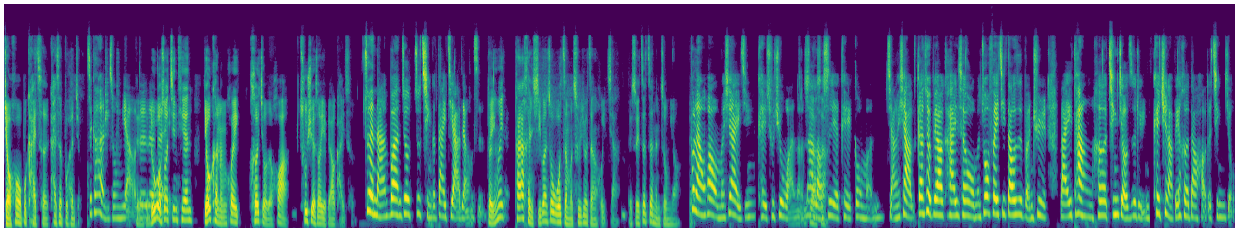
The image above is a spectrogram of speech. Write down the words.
酒后不开车，开车不喝酒。这个很重要。对对对。如果说今天有可能会喝酒的话，出去的时候也不要开车。最难，不然就就请个代驾这样子。对，因为大家很习惯说，我怎么出去就怎么回家。对，所以这真的很重要。不然的话，我们现在已经可以出去玩了。那老师也可以跟我们讲一下，干脆不要开车，我们坐飞机到日本去来一趟喝清酒之旅。可以去哪边喝到好的清酒？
